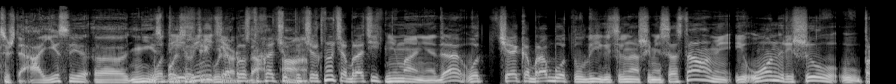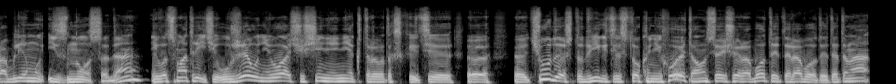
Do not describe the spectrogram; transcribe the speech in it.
Слушайте, а если э, не вот извините, регуляр, я просто да. хочу а. подчеркнуть, обратить внимание, да, вот человек обработал двигатель нашими составами, и он решил э, проблему износа, да, и вот смотрите, уже у него ощущение некоторого, так сказать, э, э, чуда, что двигатель столько не ходит, а он все еще работает и работает. Это на,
